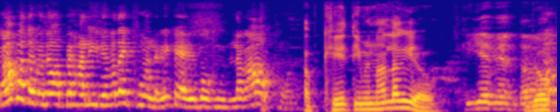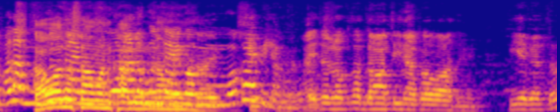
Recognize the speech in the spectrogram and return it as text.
का पता मैं तो आप पे हाली ने बताई फ़ोन लगे कह वो लगाओ फ़ोन। अब खेती में ना लगी हो। किए दो जो हाँ, का वालो सामान खाली लोगों उन्ना से एगो उन्ना मौका भी लगे। आई तो रखता दांत ही ना कहो आदमी। किए बेच दो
